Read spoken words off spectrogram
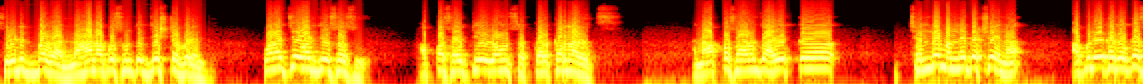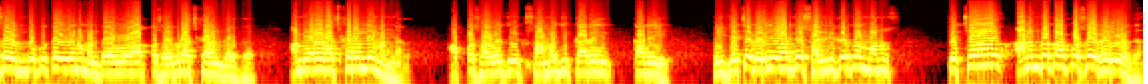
शिर्डीत बघा लहानापासून तर ज्येष्ठापर्यंत. कोणाचे वाढदिवस असो आप्पासाहेब ते जाऊन सत्कार करणारच. आणि आप्पासाहेबांचा हा एक अं, छंद म्हणण्यापेक्षा आहे ना आपण एखादं कसं लोक काही जण म्हणतात आप्पासाहेब राजकारण करतात. आम्ही याला राजकारण नाही म्हणणार. आप्पासाहेबांचे एक सामाजिक कार्य कार्य म्हणजे ज्याच्या घरी वाढदिवस साजरी करतो ना माणूस त्याच्या आनंदात आप्पा सहभागी होता.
